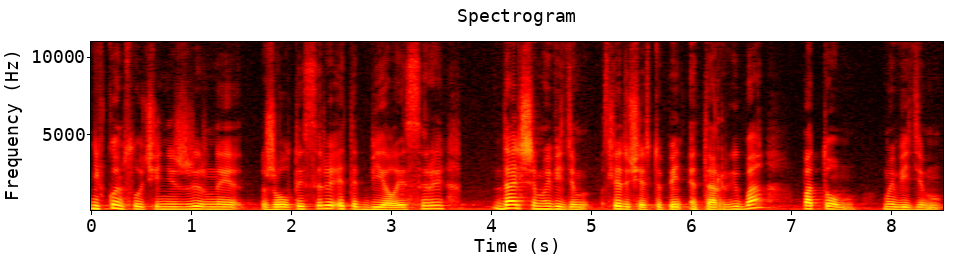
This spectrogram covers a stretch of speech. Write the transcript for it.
Ни в коем случае не жирные желтые сыры, это белые сыры. Дальше мы видим следующая ступень – это рыба. Потом мы видим,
